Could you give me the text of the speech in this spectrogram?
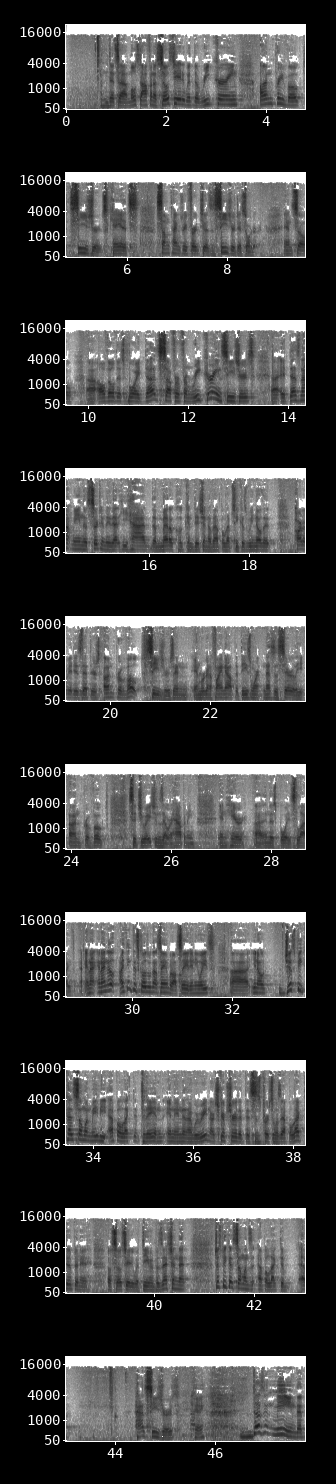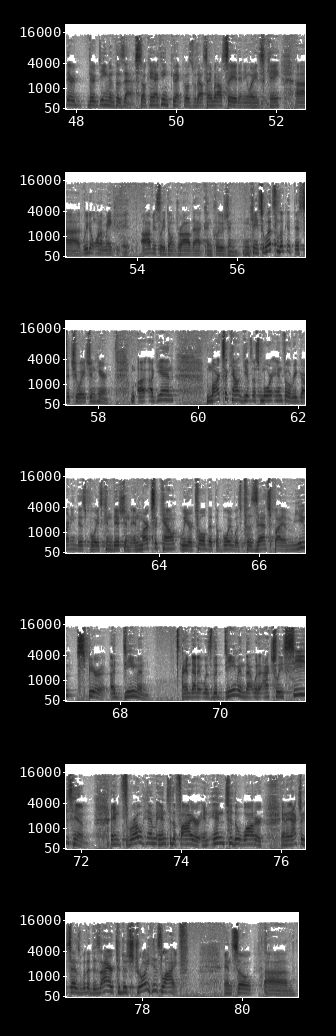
that's uh, most often associated with the recurring unprovoked seizures. Okay, it's sometimes referred to as a seizure disorder. And so, uh, although this boy does suffer from recurring seizures, uh, it does not mean certainly that he had the medical condition of epilepsy, because we know that part of it is that there's unprovoked seizures, and, and we're going to find out that these weren't necessarily unprovoked situations that were happening in here uh, in this boy's life. And I, and I know I think this goes without saying, but I'll say it anyways. Uh, you know, just because someone may be epileptic today, and, and, and we read in our scripture that this person was epileptic and associated with demon possession, that just because someone's epileptic, ep, has seizures, okay, doesn't mean that they're they're demon possessed. Okay, I think that goes without saying, but I'll say it anyways. Okay, uh, we don't want to make it, obviously don't draw that conclusion. Okay, so let's look at this situation here. Uh, again, Mark's account gives us more info regarding this boy's condition. In Mark's account, we are told that the boy was possessed by a mute spirit, a demon and that it was the demon that would actually seize him and throw him into the fire and into the water. And it actually says with a desire to destroy his life. And so, um,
